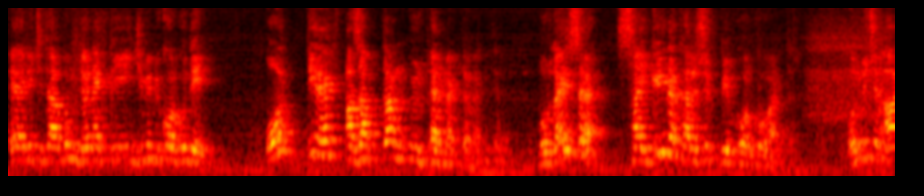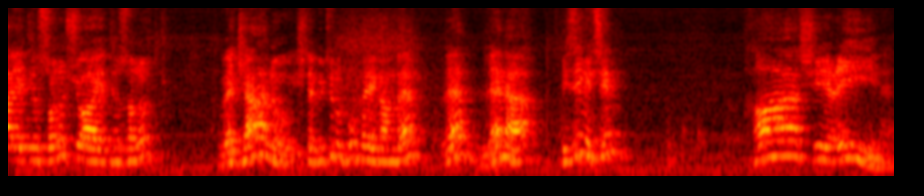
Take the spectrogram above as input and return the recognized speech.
ehli kitabın dönekliği gibi bir korku değil. O direkt azaptan ürpermek demektir. Burada ise saygıyla karışık bir korku vardır. Onun için ayetin sonu şu ayetin sonu ve kanu işte bütün bu peygamberler lena bizim için haşi'ine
